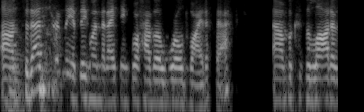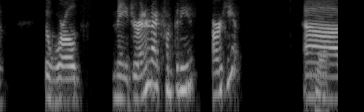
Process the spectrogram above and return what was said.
Um. So that's certainly a big one that I think will have a worldwide effect um, because a lot of the world's major internet companies are here. Um, yeah.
